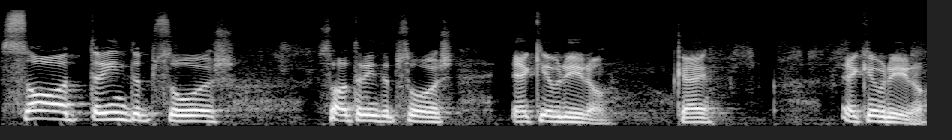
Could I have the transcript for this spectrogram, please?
só 30 pessoas, só 30 pessoas é que abriram, ok? É que abriram.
